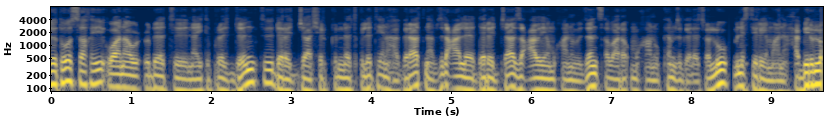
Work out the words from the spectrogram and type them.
ብተወሳኺ እዋናዊ ዑደት ናይቲ ፕረዚደንት፣ ደረጃ ሽርክነት ክልቲኤን ሃገራት ናብ ዝለዓለ ደረጃ ዝዓበየ ምዃኑ ዘንጸባርቕ ምዃኑ ከም ዝገለጸሉ ሚኒስቴር የማነ ሓቢሩ'ሎ።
